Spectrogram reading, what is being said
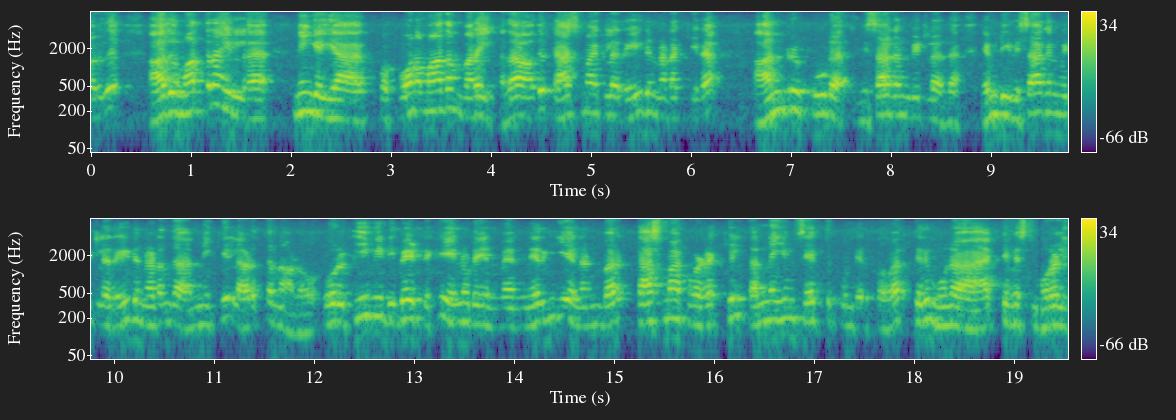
வருது. அது மாத்திரம் இல்ல நீங்க போன மாதம் வரை அதாவது டாஸ்மாக்ல ரெய்டு நடக்கிற அன்று கூட விசாகன் வீட்டில் எம்டி விசாகன் வீட்டில் ரெய்டு நடந்த அன்னைக்கு இல்லை அடுத்த நாளோ ஒரு டிவி டிபேட்டுக்கு என்னுடைய நெ- நெருங்கிய நண்பர் டாஸ்மாக் வழக்கில் தன்னையும் சேர்த்து கொண்டிருப்பவர் திரு ஆக்டிவிஸ்ட் முரளி.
